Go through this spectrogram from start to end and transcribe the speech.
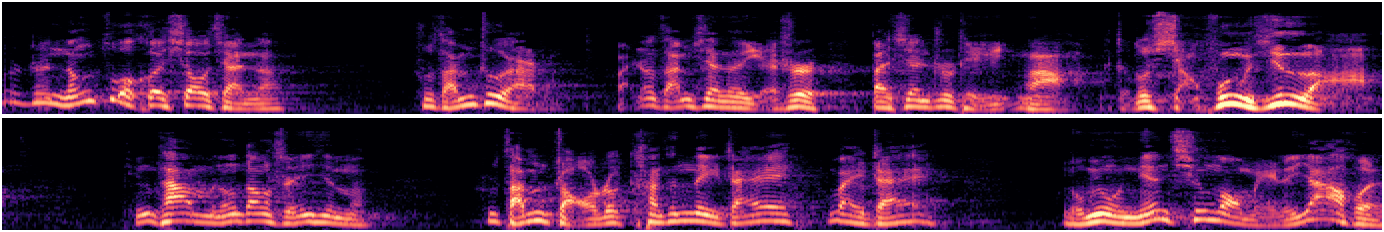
说这能作何消遣呢？说咱们这样吧，反正咱们现在也是半仙之体啊，这都想疯了心了啊！凭他们能当神仙吗？说咱们找着看他内宅外宅有没有年轻貌美的丫鬟，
